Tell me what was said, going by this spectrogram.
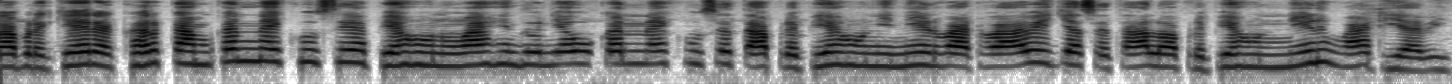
તો આપણે ઘેરે ઘરકામ કરી નાખ્યું છે ભેહુંનું વાહિંદુ ને એવું કરી નાખ્યું છે તો આપણે ભેહુંની નીણ વાટવા આવી ગયા છે તો હાલો આપણે ભેહુંની નીણ વાટી આવી.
